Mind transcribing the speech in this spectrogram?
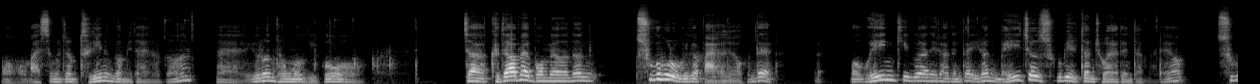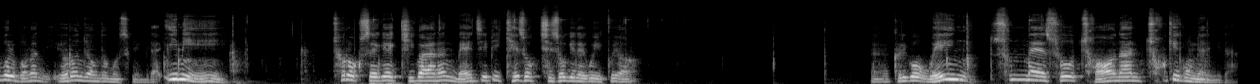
어, 말씀을 좀 드리는 겁니다, 여러분. 네, 이런 종목이고, 자, 그 다음에 보면은 수급을 우리가 봐야죠. 근데 뭐 외인 기관이라든가 이런 메이저 수급이 일단 좋아야 된단 말이에요. 수급을 보면 이런 정도 모습입니다. 이미 초록색의 기관은 매집이 계속 지속이 되고 있고요. 예, 그리고 외인 순매수 전환 초기 국면입니다.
